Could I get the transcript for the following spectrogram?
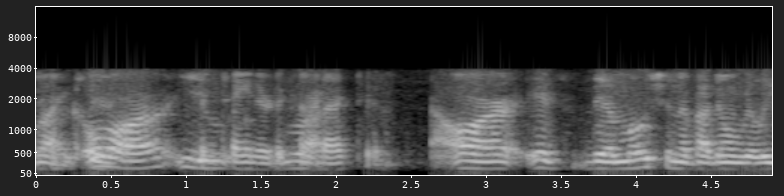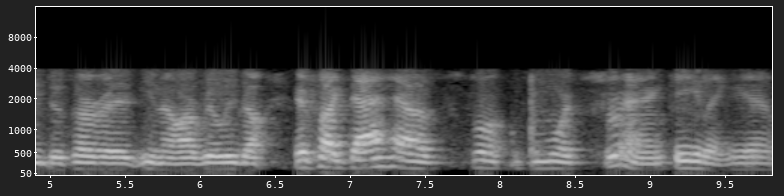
Right. Or you container to come right. back to. or it's the emotion of I don't really deserve it, you know, I really don't. It's like that has strong, more strength, Feeling, yeah.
